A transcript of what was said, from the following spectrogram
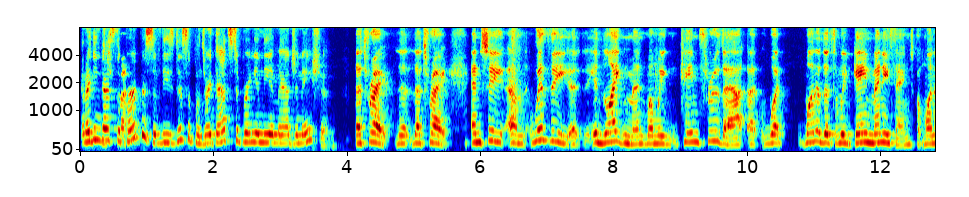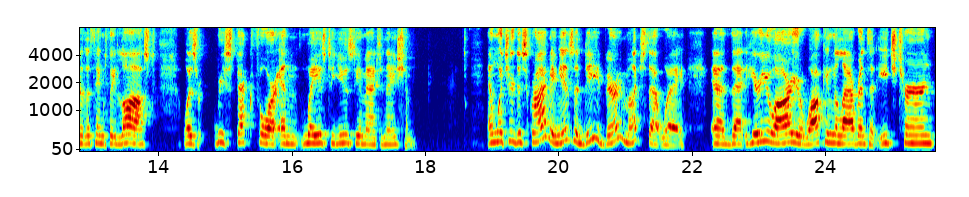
And I think that's the purpose of these disciplines, right? That's to bring in the imagination. That's right. That's right. And see, um, with the uh, Enlightenment, when we came through that, uh, what one of the th- we've gained many things, but one of the things we lost was respect for and ways to use the imagination. And what you're describing is indeed very much that way. And that here you are, you're walking the labyrinth at each turn,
